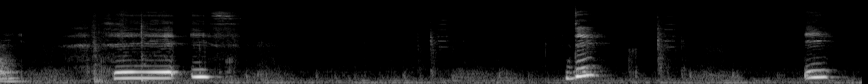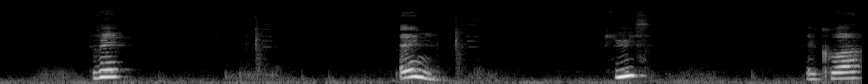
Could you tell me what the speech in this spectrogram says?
Voilà. C'est. D. I. V. N. Plus. C'est quoi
